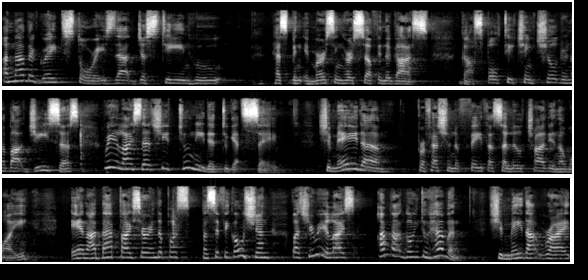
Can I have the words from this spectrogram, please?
Another great story is that Justine, who has been immersing herself in the gospel, teaching children about Jesus, realized that she too needed to get saved. She made a profession of faith as a little child in Hawaii, and I baptized her in the Pacific Ocean, but she realized I'm not going to heaven. She made that right,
